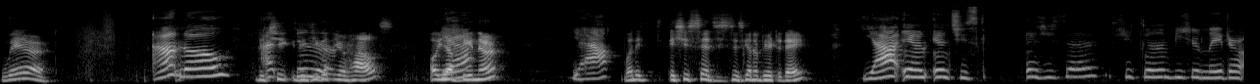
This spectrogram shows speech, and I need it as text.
Where? I don't know. Did she did you go to your house? Oh, you have dinner? Yeah, What did is she said she's gonna be here today? yeah, and and she's and she said she's gonna be here later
